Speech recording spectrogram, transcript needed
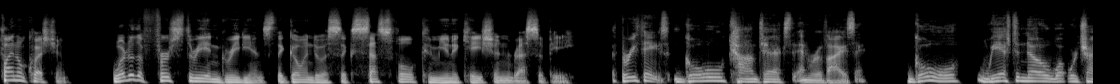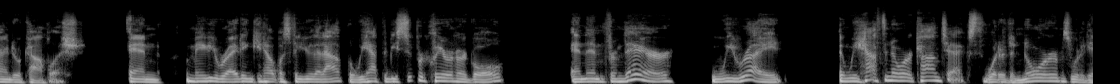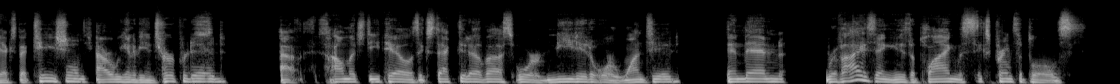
Final question What are the first three ingredients that go into a successful communication recipe? Three things goal, context, and revising. Goal, we have to know what we're trying to accomplish. And maybe writing can help us figure that out, but we have to be super clear on our goal. And then from there, we write and we have to know our context. What are the norms? What are the expectations? How are we going to be interpreted? How, how much detail is expected of us or needed or wanted? And then revising is applying the six principles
